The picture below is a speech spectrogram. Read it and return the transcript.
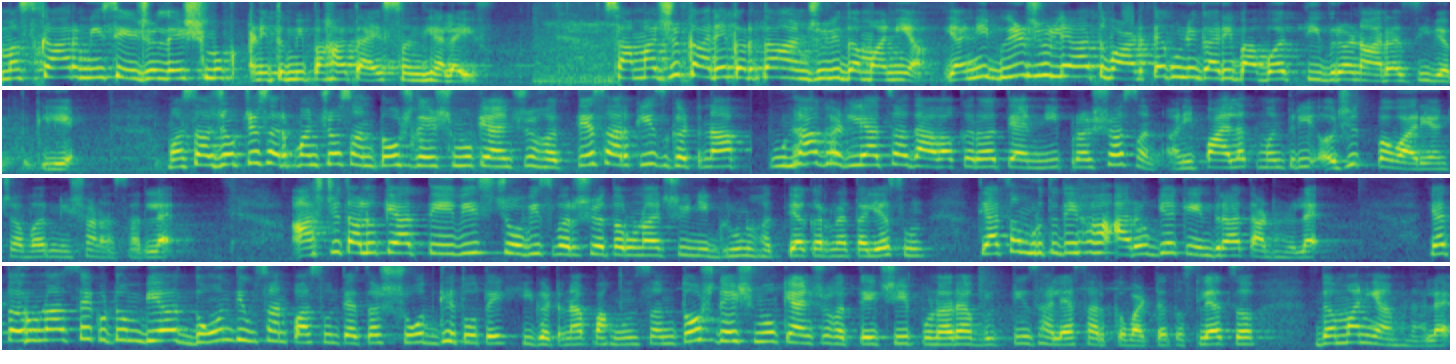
नमस्कार मी सेजल देशमुख आणि तुम्ही पाहताय संध्या लाईव्ह. सामाजिक कार्यकर्ता अंजली दमानिया यांनी बीड जिल्ह्यात वाढत्या गुन्हेगारीबाबत तीव्र नाराजी व्यक्त केली आहे. मसाजोगचे सरपंच संतोष देशमुख यांच्या हत्येसारखीच घटना पुन्हा घडल्याचा दावा करत त्यांनी प्रशासन आणि पालकमंत्री अजित पवार यांच्यावर निशाणा साधलाय. आष्टी तालुक्यात तेवीस चोवीस वर्षीय तरुणाची निघृण हत्या करण्यात आली असून त्याचा मृतदेह आरोग्य केंद्रात आढळलाय. या तरुणाचे कुटुंबीय दोन दिवसांपासून त्याचा शोध घेत होते. ही घटना पाहून संतोष देशमुख यांच्या हत्येची पुनरावृत्ती झाल्यासारखं वाटत असल्याचं दमानिया म्हणालाय.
